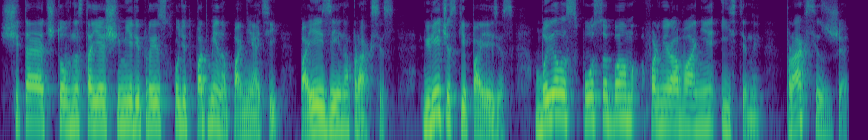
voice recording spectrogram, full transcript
считает, что в настоящем мире происходит подмена понятий поэзии на праксис. Греческий поэзис был способом формирования истины, Праксис же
